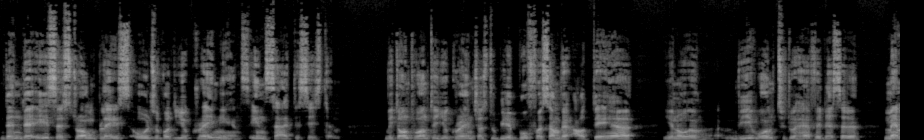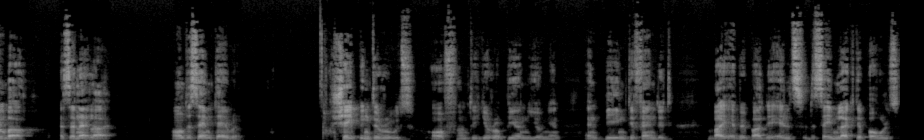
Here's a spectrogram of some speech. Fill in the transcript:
then there is a strong place also for the Ukrainians inside the system we don't want the Ukraine just to be a buffer somewhere out there you know we want to have it as a member as an ally on the same table shaping the rules of the European Union and being defended by everybody else, the same like the Poles,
